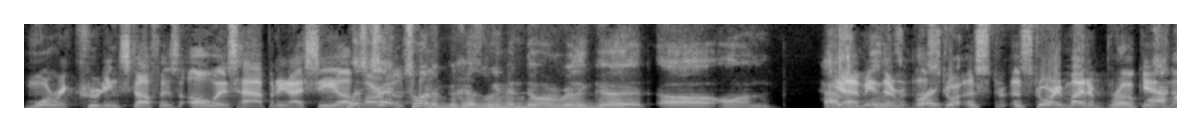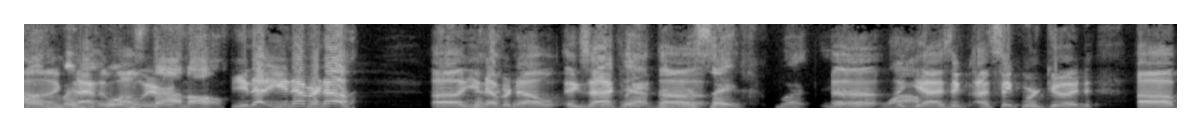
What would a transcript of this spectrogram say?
More recruiting stuff is always happening. I see. Uh, Let's Mario's check Twitter because we've been doing really good uh, on. Yeah, I mean, there, a, sto- a, st- a, story might have broken uh, exactly while we were. Off. You know, you never know. Uh, you never know exactly. okay, I think we're safe, but yeah, wow. yeah, I think I think we're good. Uh,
